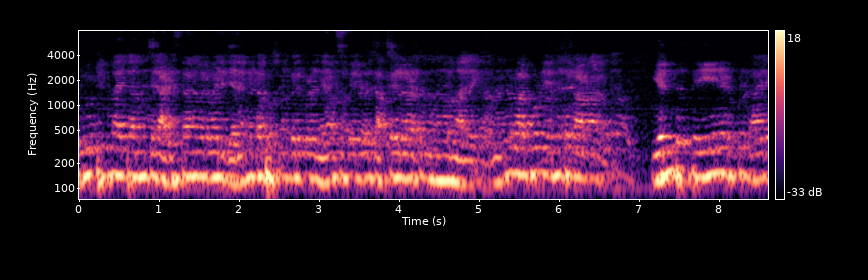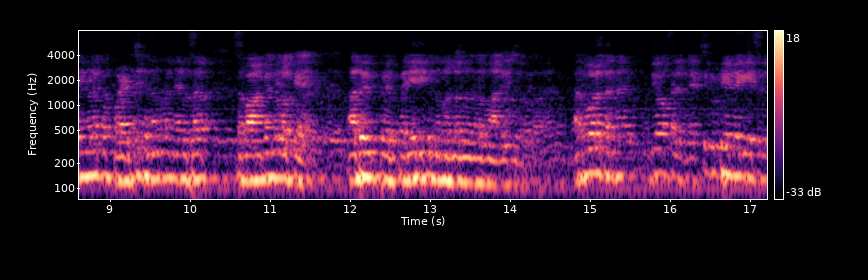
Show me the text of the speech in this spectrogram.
ബ്യൂട്ടിഫുൾ ആയിട്ടാണ് ചില അടിസ്ഥാനപരമായി ജനങ്ങളുടെ പ്രശ്നം വരുമ്പോഴും നിയമസഭയുടെ ചർച്ചകൾ നടക്കുന്നത് നിങ്ങൾ ആലോചിക്കുക നിങ്ങൾ പലപ്പോഴും ഇരുന്നിട്ട് കാണാറുണ്ട് എന്ത് പേരെടുത്ത് കാര്യങ്ങളൊക്കെ പഠിച്ചിട്ട് നമ്മുടെ നിയമസഭാംഗങ്ങളൊക്കെ അത് പരിഹരിക്കുന്നുണ്ടെന്ന് നിങ്ങളൊന്ന് ആലോചിച്ച് നോക്കുക. അതുപോലെ തന്നെ ഉദ്യോഗസ്ഥർ എക്സിക്യൂട്ടീവിന്റെ കേസിൽ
